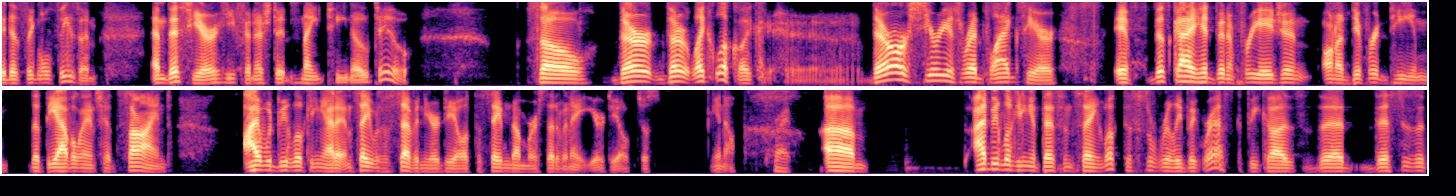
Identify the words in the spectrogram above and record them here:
in a single season, and this year he finished at 1902. So they're they're like look like there are serious red flags here. If this guy had been a free agent on a different team that the Avalanche had signed, I would be looking at it and say it was a seven year deal at the same number instead of an eight year deal. Just you know, Right. Um, I'd be looking at this and saying, look, this is a really big risk because the this is a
